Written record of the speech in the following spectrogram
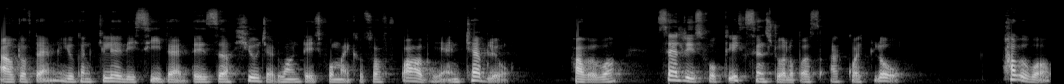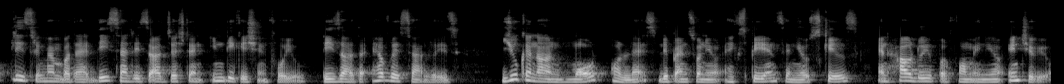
Out of them, you can clearly see that there is a huge advantage for Microsoft Power BI and Tableau. However, salaries for QlikSense developers are quite low. However, please remember that these salaries are just an indication for you. These are the average salaries. You can earn more or less depends on your experience and your skills and how do you perform in your interview.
